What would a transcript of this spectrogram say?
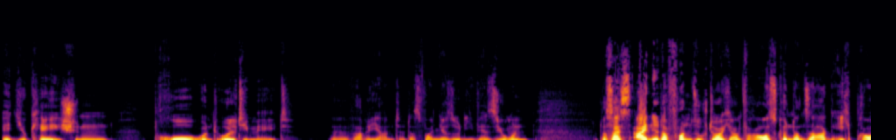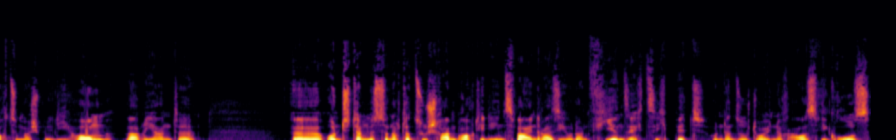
Education, Pro und Ultimate äh, Variante. Das waren ja so die Versionen. Das heißt, eine davon sucht ihr euch einfach aus, könnt dann sagen, ich brauche zum Beispiel die Home-Variante. Äh, und dann müsst ihr noch dazu schreiben, braucht ihr die in 32 oder in 64 Bit. Und dann sucht ihr euch noch aus, wie groß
